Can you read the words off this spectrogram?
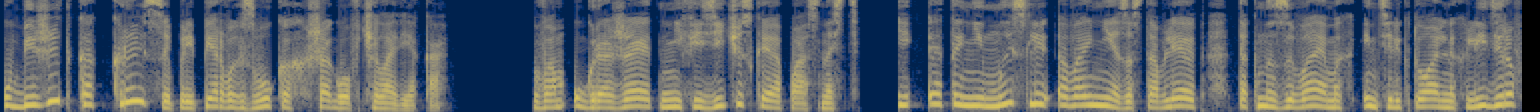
убежит как крысы при первых звуках шагов человека. Вам угрожает не физическая опасность, и это не мысли о войне заставляют так называемых интеллектуальных лидеров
